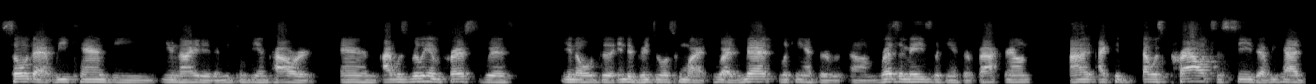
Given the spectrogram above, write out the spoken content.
so that we can be united and we can be empowered. And I was really impressed with, you know, the individuals whom I, who I'd met, looking at their um, resumes, looking at their background. I, I could, I was proud to see that we had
